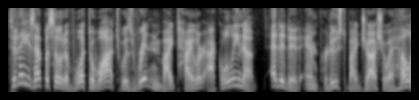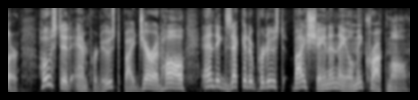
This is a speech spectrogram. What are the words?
Today's episode of What to Watch was written by Tyler Aquilina, edited and produced by Joshua Heller, hosted and produced by Gerrad Hall, and executive produced by Shana Naomi Krochmal.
